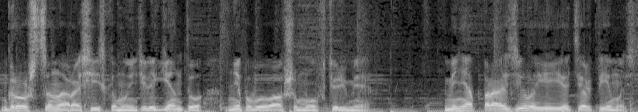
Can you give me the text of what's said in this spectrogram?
Грош цена российскому интеллигенту, не побывавшему в тюрьме. Меня поразила ее терпимость.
